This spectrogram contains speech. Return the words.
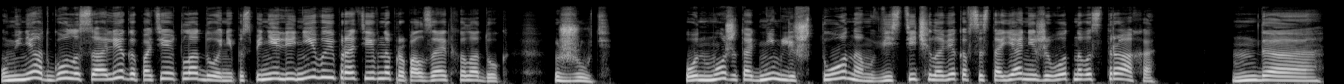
У меня от голоса Олега потеют ладони, по спине лениво и противно проползает холодок. Жуть. Он может одним лишь тоном ввести человека в состояние животного страха. да,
